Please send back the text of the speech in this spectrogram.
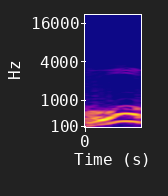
Oh,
